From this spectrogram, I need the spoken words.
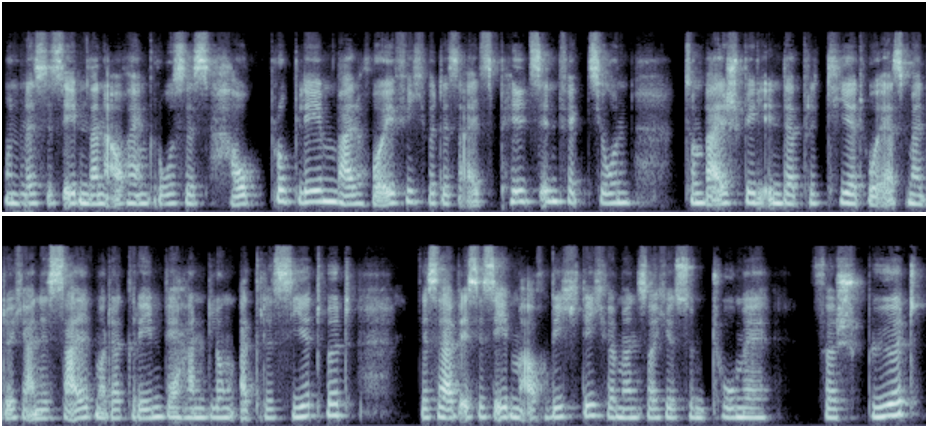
Und das ist eben dann auch ein großes Hauptproblem, weil häufig wird es als Pilzinfektion zum Beispiel interpretiert, wo erstmal durch eine Salben- oder Cremebehandlung adressiert wird. Deshalb ist es eben auch wichtig, wenn man solche Symptome verspürt,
